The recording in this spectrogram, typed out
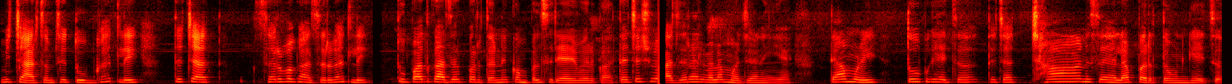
मी चार चमचे तूप घातले. त्याच्यात सर्व गाजर घातले. तुपात गाजर परतणे कंपल्सरी आहे बरं का. त्याच्याशिवाय गाजर हलवायला मजा नाही आहे त्यामुळे तूप घ्यायचं त्याच्यात छान असं ह्याला परतवून घ्यायचं.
